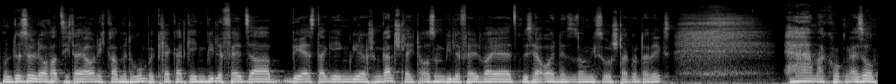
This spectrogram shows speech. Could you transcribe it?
Und Düsseldorf hat sich da ja auch nicht gerade mit Ruhm bekleckert. Gegen Bielefeld sah BS dagegen wieder schon ganz schlecht aus und Bielefeld war ja jetzt bisher auch in der Saison nicht so stark unterwegs. Ja, mal gucken. Also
